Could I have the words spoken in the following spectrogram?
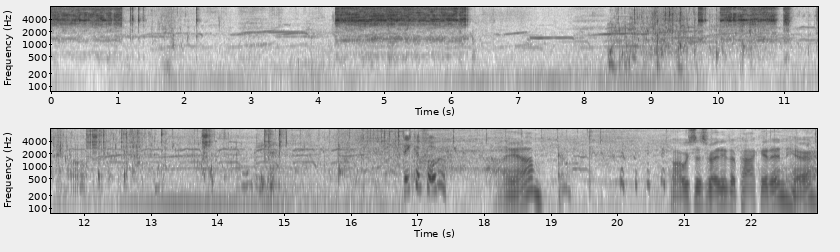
Take a photo. I am. I was just ready to pack it in here.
